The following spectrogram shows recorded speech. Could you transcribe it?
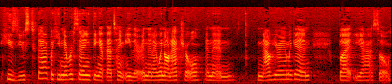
he's used to that, but he never said anything at that time either. And then I went on natural, and then now here I am again. But yeah, so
